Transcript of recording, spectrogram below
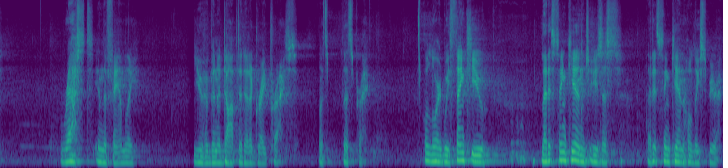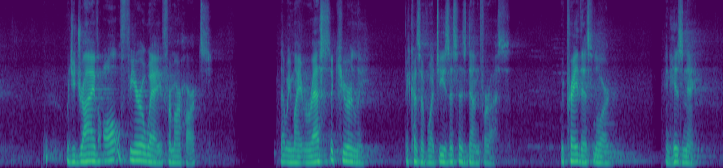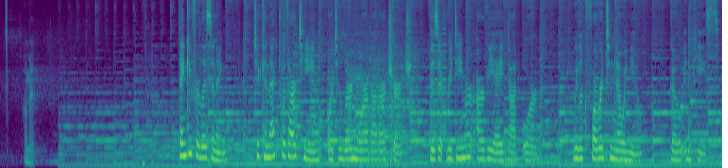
Rest in the family. You have been adopted at a great price. Let's, let's pray. Oh Lord, we thank you. Let it sink in, Jesus. Let it sink in, Holy Spirit. Would you drive all fear away from our hearts? that we might rest securely because of what Jesus has done for us. We pray this, Lord, in His name. Amen. Thank you for listening. To connect with our team or to learn more about our church, visit RedeemerRVA.org. We look forward to knowing you. Go in peace.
